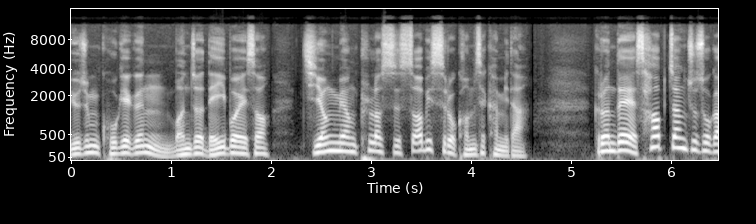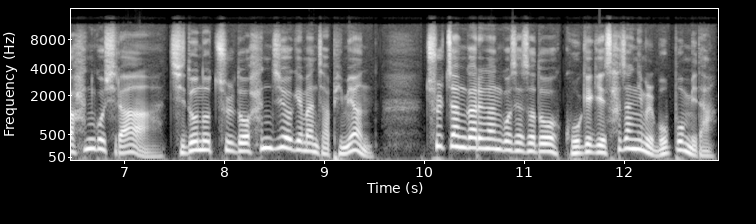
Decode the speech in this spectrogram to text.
요즘 고객은 먼저 네이버에서 지역명 플러스 서비스로 검색합니다. 그런데 사업장 주소가 한 곳이라 지도 노출도 한 지역에만 잡히면 출장 가능한 곳에서도 고객이 사장님을 못 봅니다.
